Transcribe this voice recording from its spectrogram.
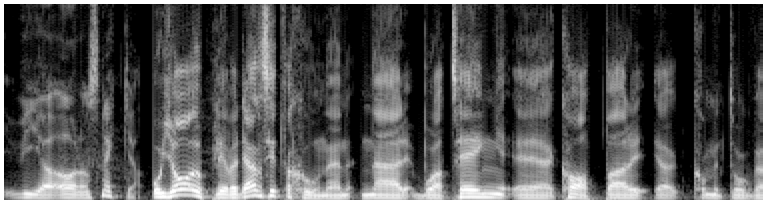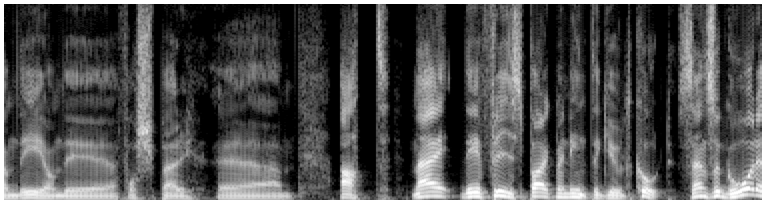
via öronsnäcka. Och jag upplever den situationen när Boateng eh, kapar, jag kommer inte ihåg vem det är, om det är Forsberg, eh, att nej, det är frispark men det är inte gult kort. Sen så går det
